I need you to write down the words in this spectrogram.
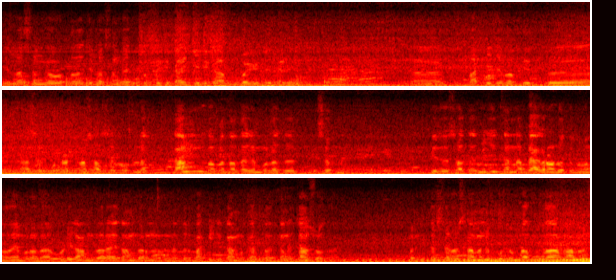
जिल्हा संघ होता जिल्हा संघाची परिस्थिती काय केली का आपण बघितलं अं, बाकीच्या बाबतीत असं कुठलं ट्रस्ट असं कुठलं काम बबनदादाच्या मुलाचं दिसत नाही. की जसं आता म्हणजे त्यांना बॅकग्राऊंड होतं बबनदादा मुलाला. वडील आमदार आहेत आमदार नंतर बाकीची कामं करतात त्यांना चान्स होता. पण तिथं सर्वसामान्य कुटुंबातला माणूस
